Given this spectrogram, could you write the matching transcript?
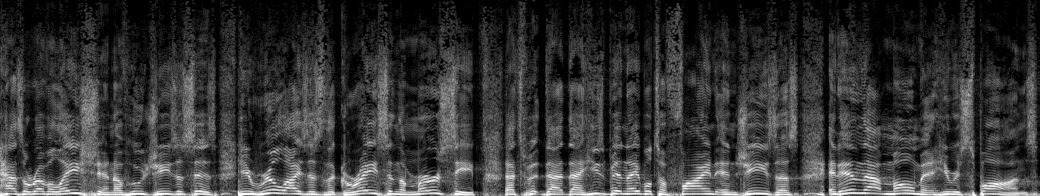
has a revelation of who Jesus is. He realizes the grace and the mercy that's, that, that he's been able to find in Jesus. And in that moment, he responds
